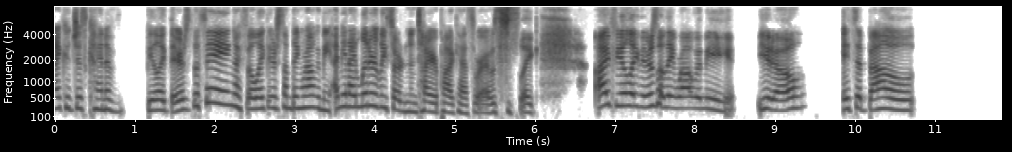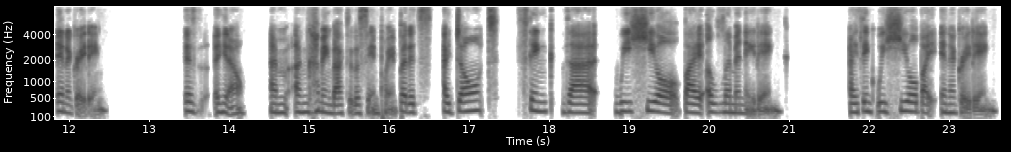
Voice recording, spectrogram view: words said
I could just kind of be like, there's the thing. I feel like there's something wrong with me. I mean, I literally started an entire podcast where I was just like, I feel like there's something wrong with me. You know, it's about integrating is, you know, I'm, I'm coming back to the same point, but it's, I don't think that we heal by eliminating. I think we heal by integrating.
